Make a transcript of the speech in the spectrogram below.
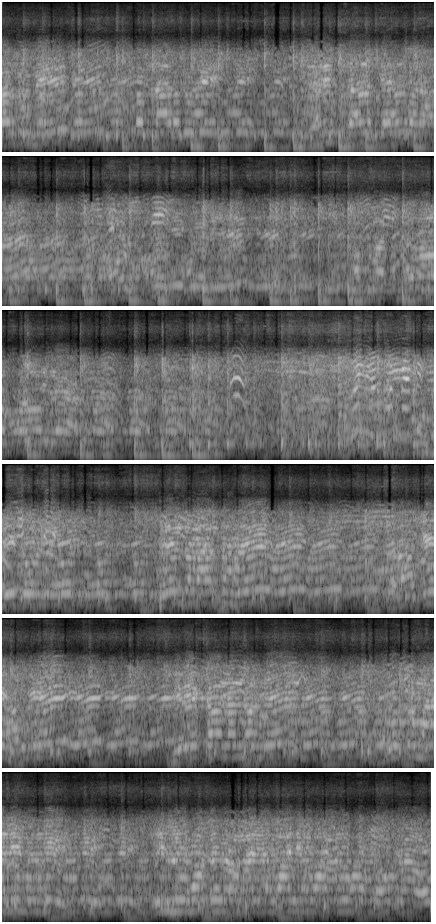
प्रभाकर दुबे कमनाथ दुबे प्रसाद केंद्र पर आए और योगी के लिए अपना छोटा पर्ची ले उसी टोली वीरेंद्रनाथ दुबे राकेश दुबे विवेकानंद दुबे रुद्र माली होंगे इन लोगों से हमारी आवाज़ इन कानों को पहुँच हो।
